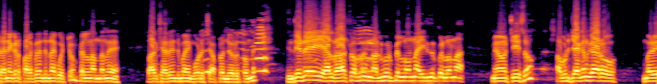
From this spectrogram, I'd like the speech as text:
దాన్ని ఇక్కడ పలకరించడానికి వచ్చాం. పిల్లలందరినీ బాగా చదివించమని కూడా చెప్పడం జరుగుతుంది. ఎందుకంటే ఇవాళ రాష్ట్ర వ్యాప్తంగా నలుగురు పిల్లలు ఉన్న ఐదుగురు పిల్లలు ఉన్న మేము చేసాం. అప్పుడు జగన్ గారు మరి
